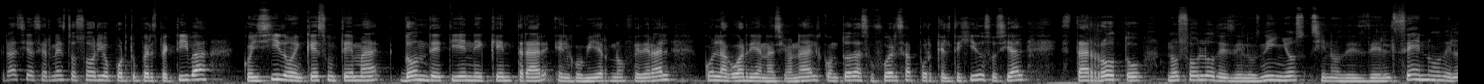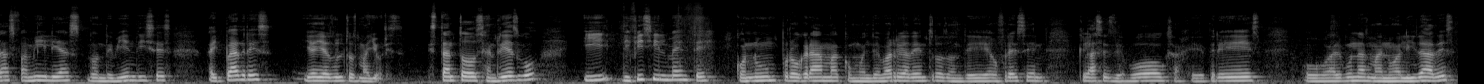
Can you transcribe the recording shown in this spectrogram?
Gracias Ernesto Osorio por tu perspectiva. Coincido en que es un tema donde tiene que entrar el gobierno federal con la Guardia Nacional, con toda su fuerza, porque el tejido social está roto no solo desde los niños, sino desde el seno de las familias, donde bien dices, hay padres y hay adultos mayores. Están todos en riesgo y difícilmente con un programa como el de Barrio Adentro donde ofrecen clases de box, ajedrez o algunas manualidades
